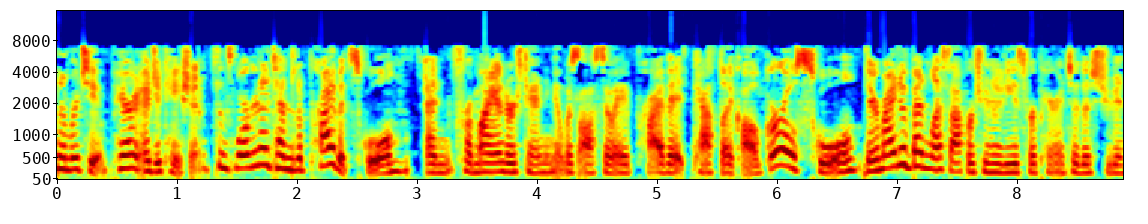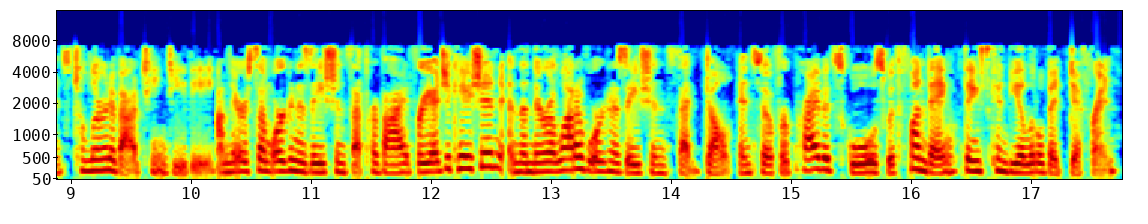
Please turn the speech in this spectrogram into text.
Number two, parent education. Since Morgan attended a private school, and from my understanding it was also a private Catholic all-girls school, there might have been less opportunities for parents of the students to learn about teen DV. Um, there are some organizations that provide free education, and then there are a lot of organizations that don't. And so for private schools with funding, things can be a little bit different.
